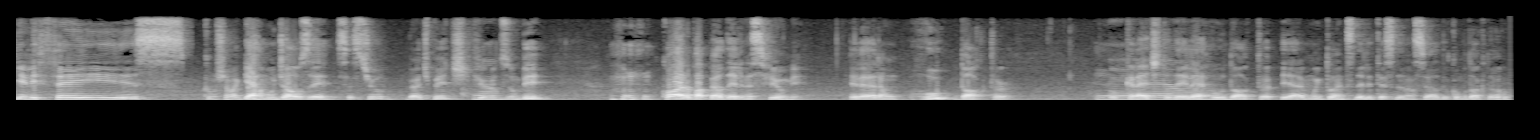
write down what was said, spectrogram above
e ele fez como chama? Guerra Mundial Z. Você assistiu? Brad Pitt, filme Não. de zumbi? Qual era o papel dele nesse filme? Ele era um Who Doctor. Não. O crédito dele é Who Doctor e era muito antes dele ter sido anunciado como Doctor Who.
